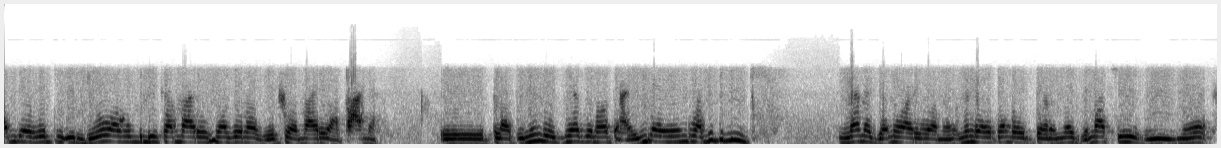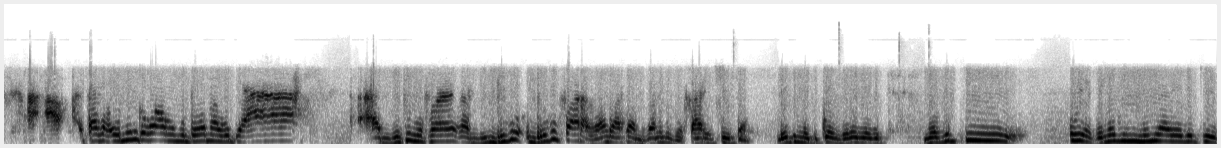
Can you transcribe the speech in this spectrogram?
one yekuti ndiwo wakubudisa mari uchinyatsoona zveshuwa mari hapana. Plus unenge uchinyatsoona kuti hainyaya yenguva diki diki? Nana january vanhu unenge waitanga kutaura nyaya dzemafizi saka unenge wakutoona kuti a ndiri kufara zvangu asi handifani kuzofarisisa ndechimwe chikonzero chekuti nekuti uyezve nenyaya yekuti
